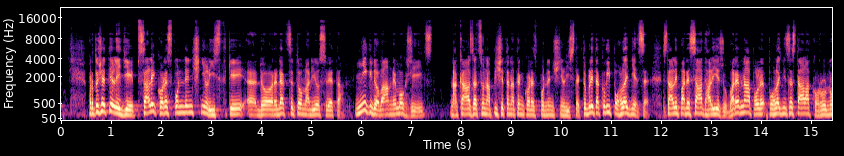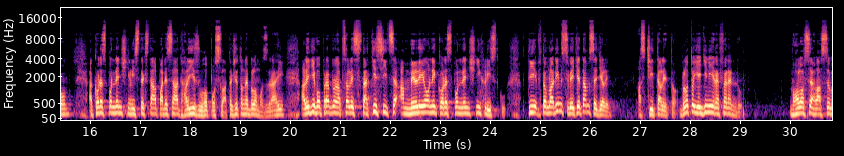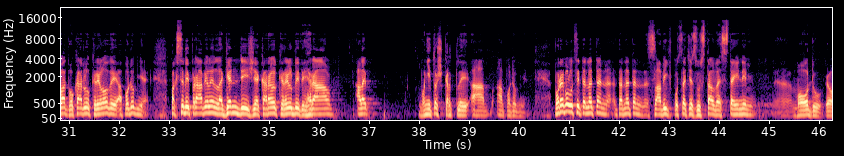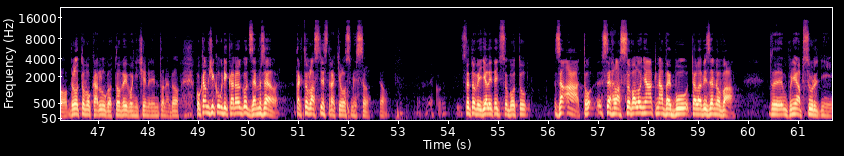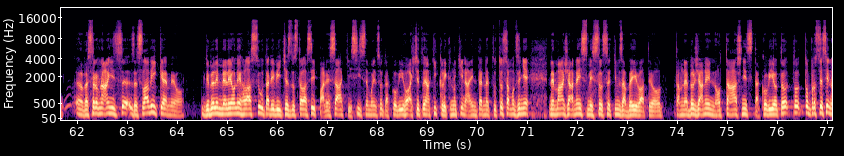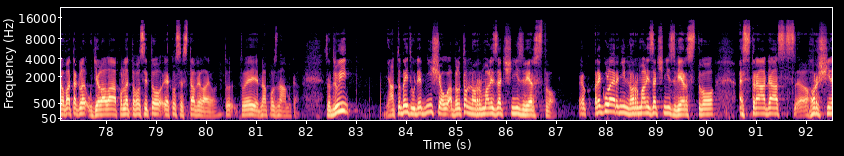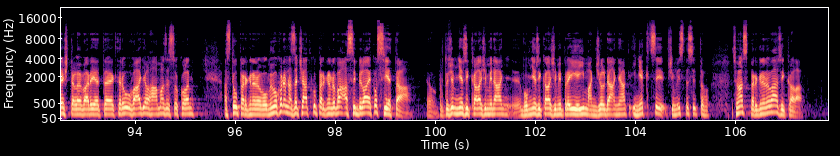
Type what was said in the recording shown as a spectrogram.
protože ty lidi psali korespondenční lístky eh, do redakce toho Mladého světa. Nikdo vám nemohl říct, nakázat, co napíšete na ten korespondenční lístek. To byly takové pohlednice. Stály 50 halířů. Barevná pohlednice stála korunu a korespondenční lístek stál 50 halířů ho poslat. Takže to nebylo moc drahý. A lidi opravdu napsali tisíce a miliony korespondenčních lístků. V, tý, v tom mladém světě tam seděli a sčítali to. Bylo to jediný referendum. Mohlo se hlasovat o Karlu Krylovi a podobně. Pak se vyprávěly legendy, že Karel Kryl by vyhrál, ale Oni to škrtli a, a podobně. Po revoluci tenhle ten, tenhle ten Slavík v podstatě zůstal ve stejném e, módu. Jo. Bylo to o Karlu Gotovi, o ničem jiným to nebylo. V okamžiku, kdy Karel Gott zemřel, tak to vlastně ztratilo smysl. Jo. Jako, jste to viděli teď v sobotu. Za A, to se hlasovalo nějak na webu televize Nova. To je úplně absurdní. Eh, ve srovnání se, se Slavíkem, jo, kdy byly miliony hlasů, tady vítěz dostal asi 50 tisíc nebo něco takového, a ještě to nějaký kliknutí na internetu, to samozřejmě nemá žádný smysl se tím zabývat, jo. Tam nebyl žádný notář, nic takového. To, to, to prostě si Nova takhle udělala a podle toho si to jako sestavila. Jo. To, to je jedna poznámka. Za druhý, měla to být hudební show a byl to normalizační zvěrstvo. Regulérní normalizační zvěrstvo, estráda horší než televariete, kterou uváděl Háma se Sokolem a s tou Pergnerovou. Mimochodem na začátku Pergnerová asi byla jako světá, jo, protože mě říkala, že mi dá, o mě říkala, že mi prej její manžel dá nějak injekci. Všimli jste si toho? Co nás Pergnerová říkala?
